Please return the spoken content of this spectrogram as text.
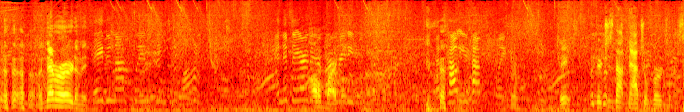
I never heard of it. They do not play this game to block. And if they are, Oh they're my. already doing it. That's how you have to play. They, they're just not natural Vergils.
